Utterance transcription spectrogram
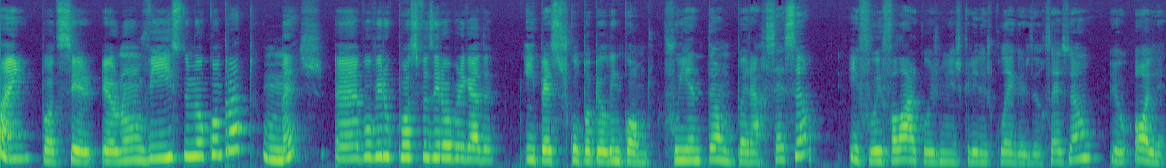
bem, pode ser. Eu não vi isso no meu contrato, mas uh, vou ver o que posso fazer, obrigada. E peço desculpa pelo incómodo. Fui então para a recepção e fui falar com as minhas queridas colegas da recepção. Eu, olha,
